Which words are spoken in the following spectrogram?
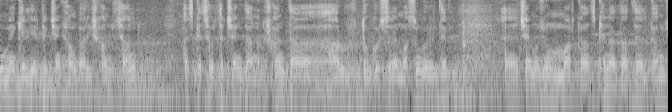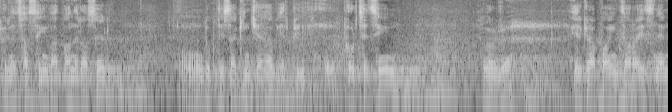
ու մենք էլ երբեք չենք հանգարի իշխանության բայց կցորդը չենք դանալ իշխան դա 100% եմ ասում որովհետև չեմ ուզում մարդկանց քննադատել կամ ինչ-որ ցածային վատ բաներ ասել դուք տեսաք ինչ եղավ երբ փորձեցին որ երկրապահին ծառայեցնեն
